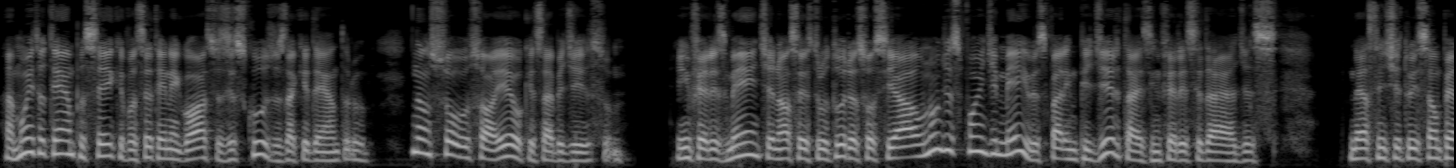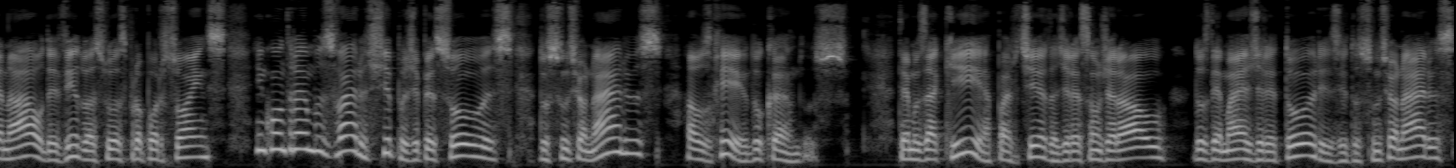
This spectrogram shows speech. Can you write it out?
há muito tempo sei que você tem negócios escusos aqui dentro. Não sou só eu que sabe disso. Infelizmente, nossa estrutura social não dispõe de meios para impedir tais infelicidades. Nessa instituição penal, devido às suas proporções, encontramos vários tipos de pessoas, dos funcionários aos reeducandos. Temos aqui, a partir da direção-geral, dos demais diretores e dos funcionários,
